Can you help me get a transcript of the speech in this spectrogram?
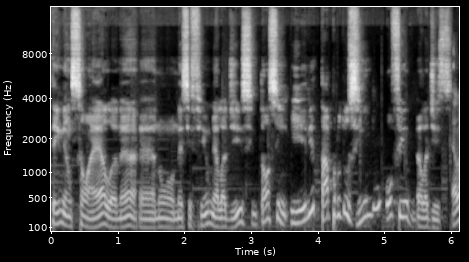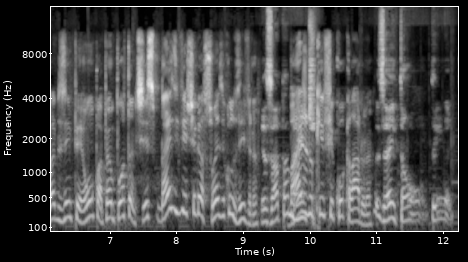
tem menção a ela, né, no, nesse filme, ela disse. Então, assim, assim, e ele tá produzindo o filme, ela disse. Ela desempenhou um papel importantíssimo nas investigações, inclusive, né? Exatamente. Mais do que ficou claro, né? Pois é, então tem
